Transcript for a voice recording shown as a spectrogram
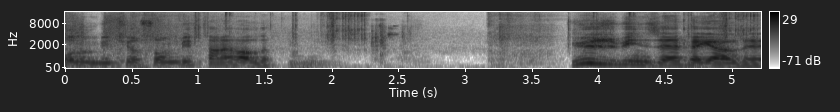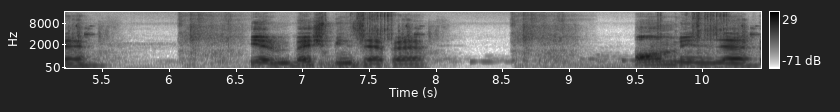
Oğlum bitiyor son bir tane kaldı. 100 bin ZP geldi. 25 bin ZP. 10 bin ZP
